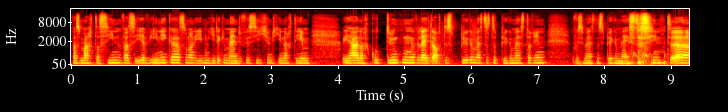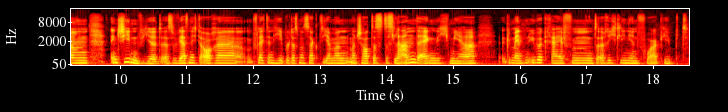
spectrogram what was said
was macht da Sinn, was eher weniger, sondern eben jede Gemeinde für sich und je nachdem, ja, nach Gutdünken vielleicht auch des Bürgermeisters, der Bürgermeisterin, wo es meistens Bürgermeister sind, ähm, entschieden wird. Also wäre es nicht auch äh, vielleicht ein Hebel, dass man sagt, ja, man, man schaut, dass das Land eigentlich mehr gemeindenübergreifend Richtlinien vorgibt?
